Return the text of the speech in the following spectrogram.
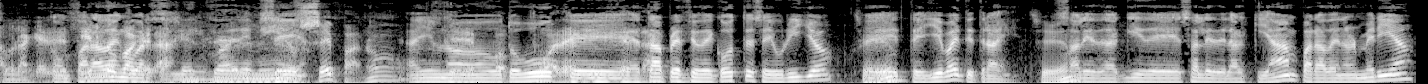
Habrá que Comparada decirlo en que la Huarcal. gente madre se mía. lo sepa, ¿no? Hay un Que autobús que está a precio de coste, 6 eurillos, Sí. eh, te lleva y te trae. Sí. Sale de aquí, de sale del Alquián, parada en Almería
